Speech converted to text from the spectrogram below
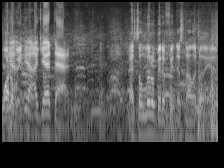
water yeah, weight. yeah, I get that. That's a little bit of fitness knowledge that they have.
